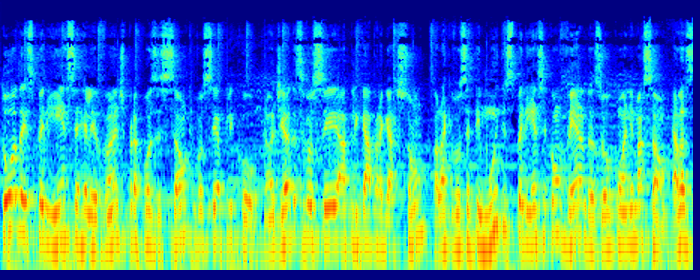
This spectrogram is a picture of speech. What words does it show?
toda a experiência relevante para a posição que você aplicou. Não adianta se você aplicar para garçom, falar que você tem muita experiência com vendas ou com animação. Elas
